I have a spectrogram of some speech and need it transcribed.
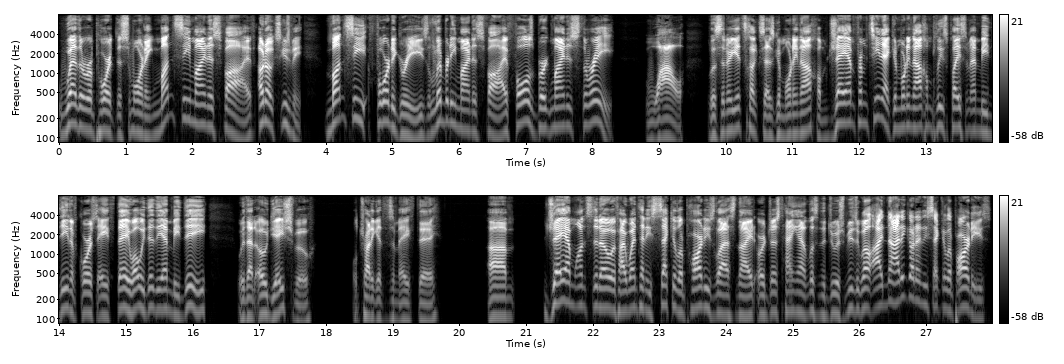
weather report this morning. Monsey minus five. Oh, no, excuse me. Monsey, four degrees. Liberty minus five. Fallsburg minus three. Wow. Listener Yitzchak says, Good morning, Nachum. JM from Teaneck. Good morning, Nachum. Please play some MBD. And, of course, eighth day. Well, we did the MBD with that Od Yeshvu. We'll try to get to some eighth day. Um, JM wants to know if I went to any secular parties last night or just hang out and listen to Jewish music. Well, I no, I didn't go to any secular parties.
